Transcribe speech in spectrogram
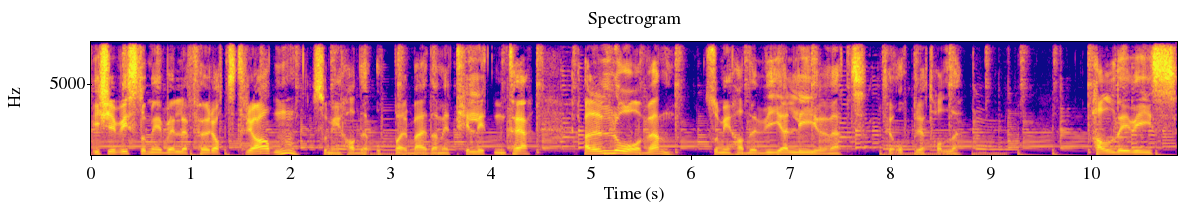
ikke visste om jeg ville forrådt triaden som jeg hadde opparbeida meg tilliten til, eller loven som jeg hadde via livet mitt til å opprettholde. Heldigvis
